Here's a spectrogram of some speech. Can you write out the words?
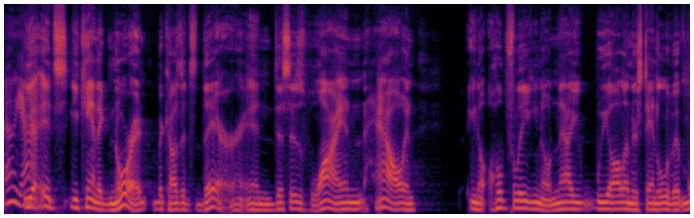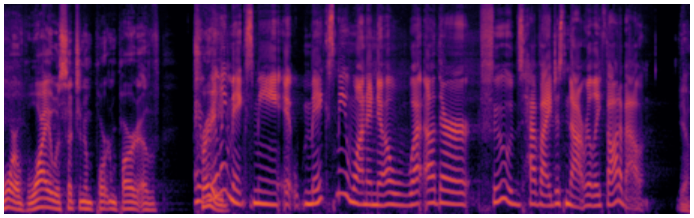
Oh, yeah. yeah. It's you can't ignore it because it's there, and this is why and how, and you know, hopefully, you know, now we all understand a little bit more of why it was such an important part of trade. It really makes me it makes me want to know what other foods have I just not really thought about yeah,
